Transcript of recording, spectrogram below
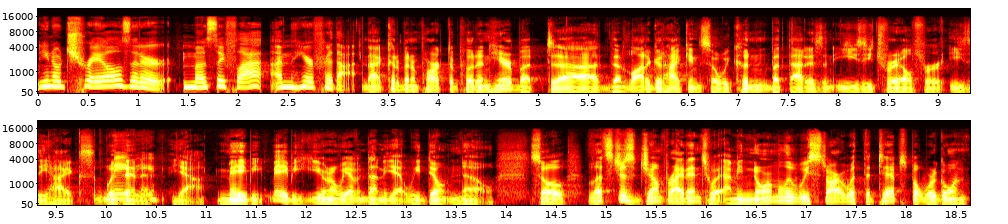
you know, trails that are mostly flat. I'm here for that. That could have been a park to put in here, but uh, there's a lot of good hiking, so we couldn't. But that is an easy trail for easy hikes within Maybe. it. Yeah, maybe, maybe. You know, we haven't done it yet. We don't know. So let's just jump right into it. I mean, normally we start with the tips, but we're going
